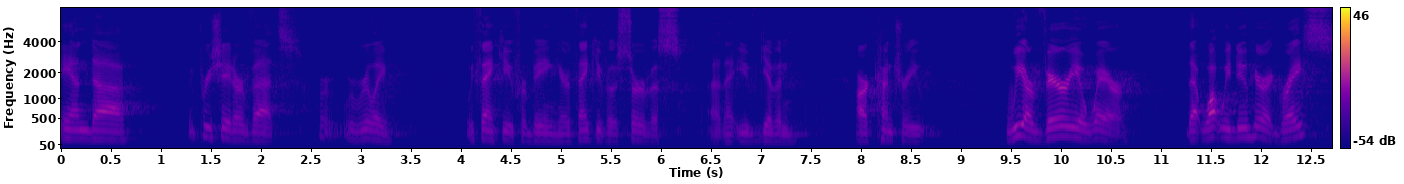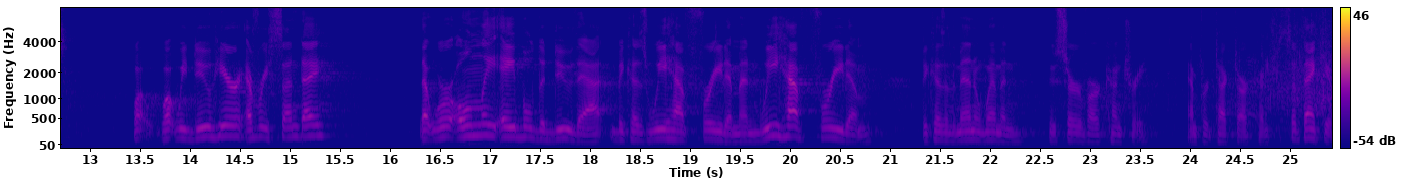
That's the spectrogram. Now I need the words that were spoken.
and uh, we appreciate our vets. We're, we're, really, we thank you for being here. Thank you for the service uh, that you've given our country, we are very aware that what we do here at Grace, what, what we do here every Sunday, that we're only able to do that because we have freedom. And we have freedom because of the men and women who serve our country and protect our country. So thank you.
